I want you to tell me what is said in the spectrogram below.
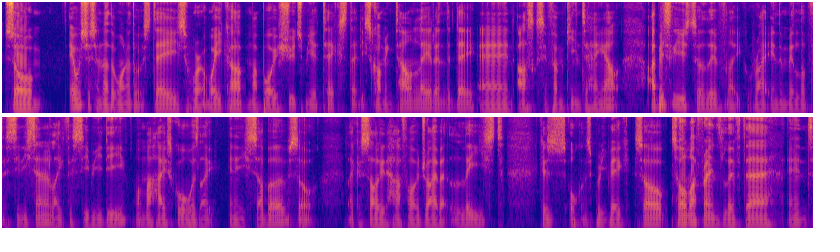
So it was just another one of those days where I wake up, my boy shoots me a text that he's coming town later in the day and asks if I'm keen to hang out. I basically used to live like right in the middle of the city center, like the CBD, while my high school was like in a suburb, so like a solid half hour drive at least, because Auckland's pretty big. So, so all my friends lived there and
